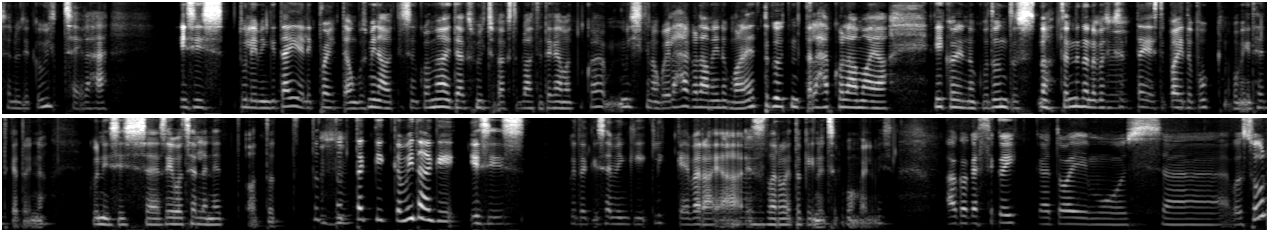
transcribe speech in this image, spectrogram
see nüüd ikka üldse ei lähe. Ja siis tuli mingi täielik breakdown, kus mina ütlesin, et kuule, ma ei tea, kas ma üldse peaks seda plaati tegema, et miski nagu ei lähe kõlama nii, nagu ma olen ette kujutanud, ta läheb kõlama ja kõik oli nagu tundus, noh, need on nagu siuksed täiesti by the book nagu mingid hetked, on ju. Kuni siis sa jõuad selleni, et oot-oot-oot, Mhm. äkki ikka midagi ja siis kuidagi see mingi klikk käib ära ja, ja Mhm. sa saad aru, et okei okay,, nüüd see lugu on valmis. aga kas see kõik toimus äh, Võsul,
